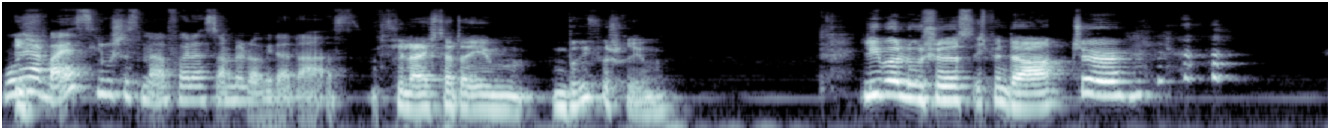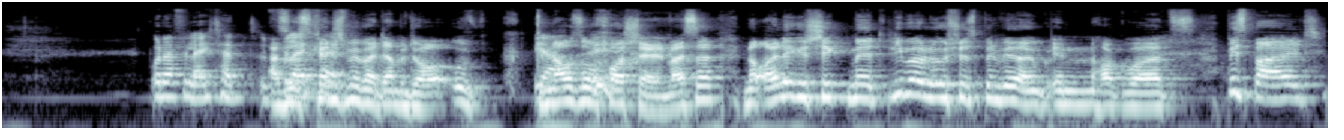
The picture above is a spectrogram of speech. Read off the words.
Woher Ich- weiß Lucius Malfoy, dass Dumbledore wieder da ist? Vielleicht hat er ihm einen Brief geschrieben. Lieber Lucius, ich bin da. Tschö. Oder vielleicht hat. Also vielleicht das kann ich mir bei Dumbledore uh, genauso vorstellen, weißt du? Eine Eule geschickt mit, lieber Lucius, bin wieder in Hogwarts. Bis bald.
